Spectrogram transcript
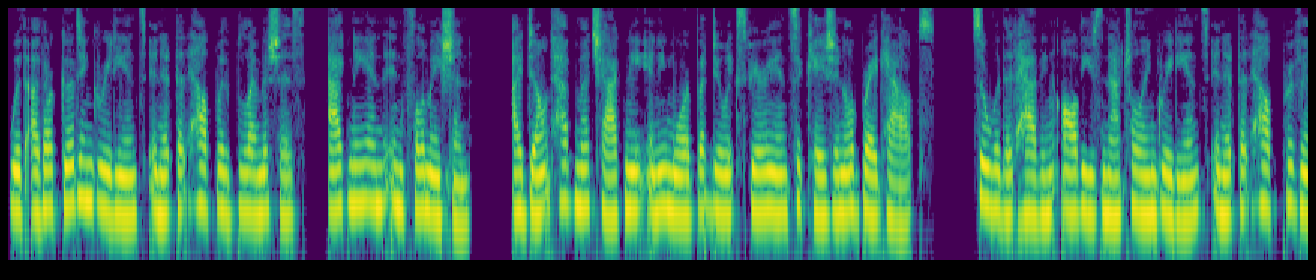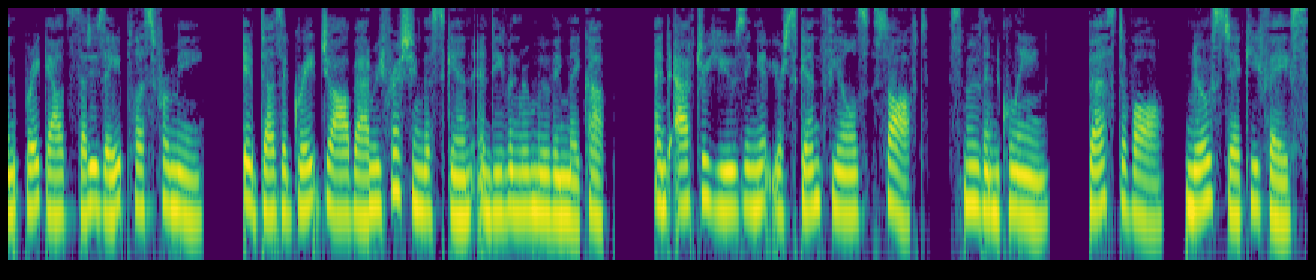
With other good ingredients in it that help with blemishes, acne and inflammation. I don't have much acne anymore but do experience occasional breakouts. So with it having all these natural ingredients in it that help prevent breakouts that is A plus for me. It does a great job at refreshing the skin and even removing makeup. And after using it your skin feels soft, smooth and clean. Best of all, no sticky face.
